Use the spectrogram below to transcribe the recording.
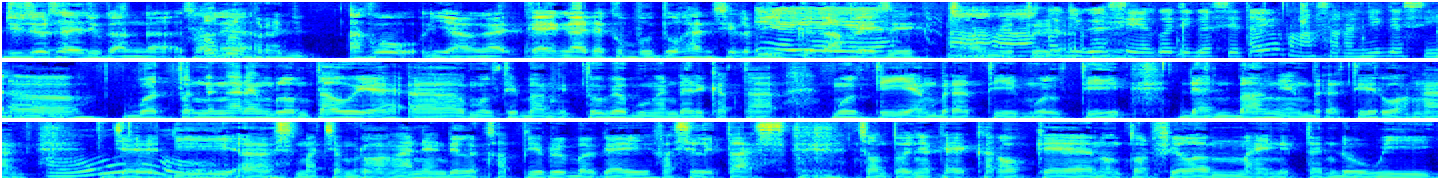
Jujur saya juga enggak. Soalnya belum pernah juga? Aku ya nggak kayak nggak ada kebutuhan sih, lebih ke kafe sih. Ah, gitu aku ya. juga sih, aku juga sih. Tapi penasaran juga sih. Uh, buat pendengar yang belum tahu ya, uh, multibank itu gabungan dari kata multi yang berarti multi dan bank yang berarti ruangan. Oh. Jadi uh, semacam ruangan yang dilengkapi berbagai fasilitas. Contohnya kayak karaoke, nonton film, main Nintendo Wii,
